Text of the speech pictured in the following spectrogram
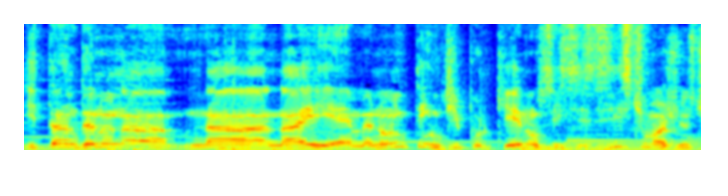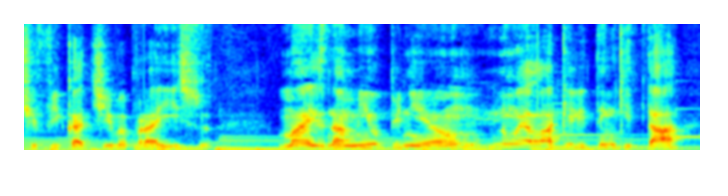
e tá andando na, na, na AM. Eu não entendi porquê, não sei se existe uma justificativa para isso, mas na minha opinião, não é lá que ele tem que estar. Tá.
